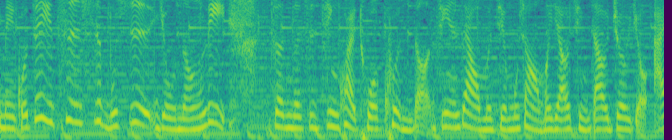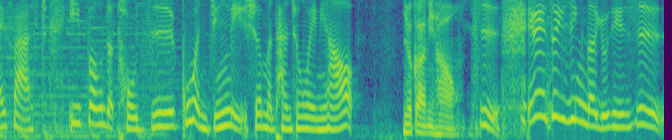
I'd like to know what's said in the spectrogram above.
美国这一次是不是有能力，真的是尽快脱困的？今天在我们节目上，我们邀请到就有 iFast 一峰的投资顾问经理申本谭成伟，你好。牛哥你好，是因为最近的，尤其是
